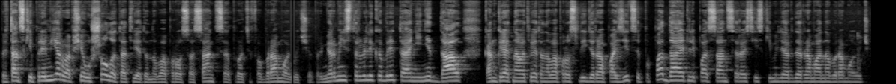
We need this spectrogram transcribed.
британский премьер, вообще ушел от ответа на вопрос о санкциях против Абрамовича. Премьер-министр Великобритании не дал конкретного ответа на вопрос лидера оппозиции, попадает ли под санкции российский миллиардер Роман Абрамович.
